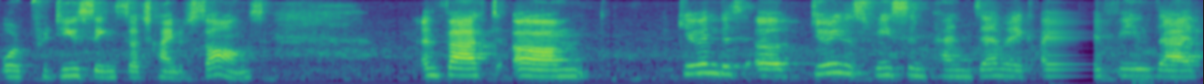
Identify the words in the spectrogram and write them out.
or producing such kind of songs. In fact, um, given this, uh, during this recent pandemic, I feel that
